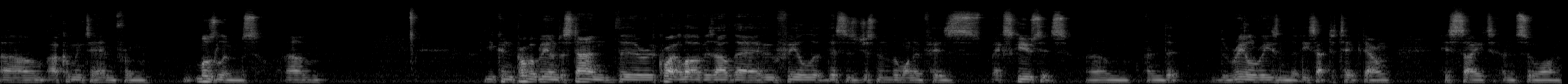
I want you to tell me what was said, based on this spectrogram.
um, are coming to him from Muslims. Um, you can probably understand there are quite a lot of us out there who feel that this is just another one of his excuses um, and that the real reason that he's had to take down his site and so on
